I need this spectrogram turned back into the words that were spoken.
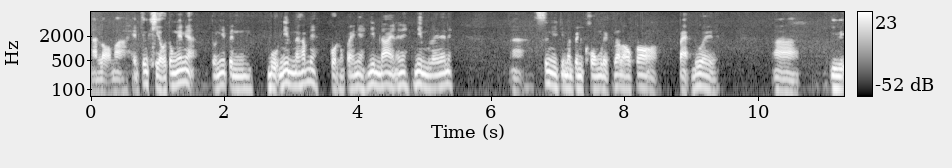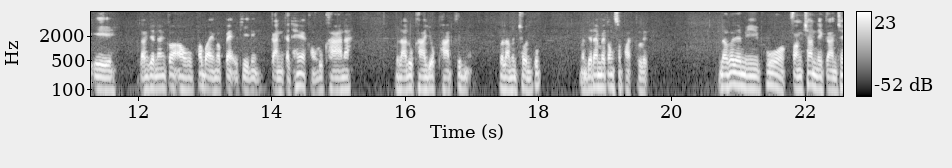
งานหล่อมา เห็นเขียวๆตรงนี้เนี่ย ตัวนี้เป็นบุนิ่มนะครับเนี่ย กดลงไปเนี่ยนิ่มได้นะเนี่ยนิ่มเลยนะเนี่ยอ่าซึ่งจริงๆมันเป็นโครงเหล็กแล้วเราก็แปะด้วยอ่า EVA หลังจากนั้นก็เอาผ้าใบมาแปะอีกทีหนึ่งกันกระแทกของลูกค้านะ เวลาลูกค้ายกพาร์ทขึ้นเนี่ยเวลามันชนปุ๊บมันจะได้ไม่ต้องสัมผัสกับเหล็ก แล้วก็จะมีพวกฟังก์ชันในการใช้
